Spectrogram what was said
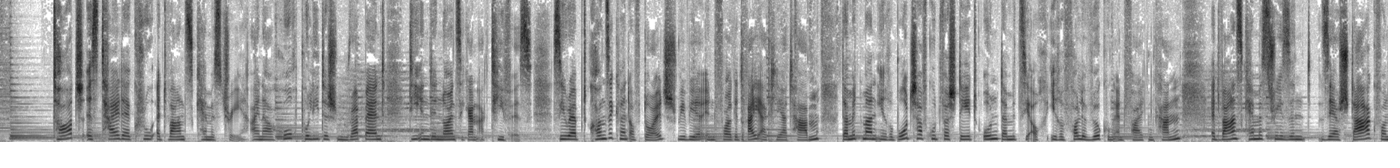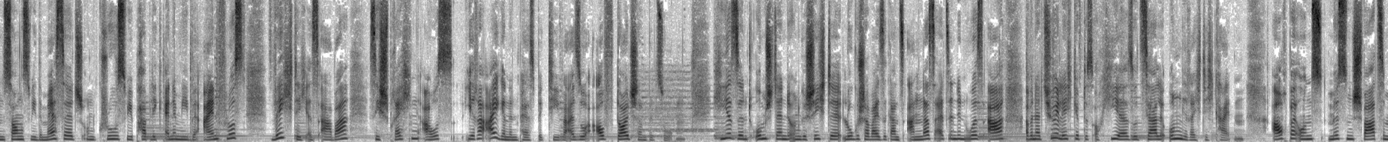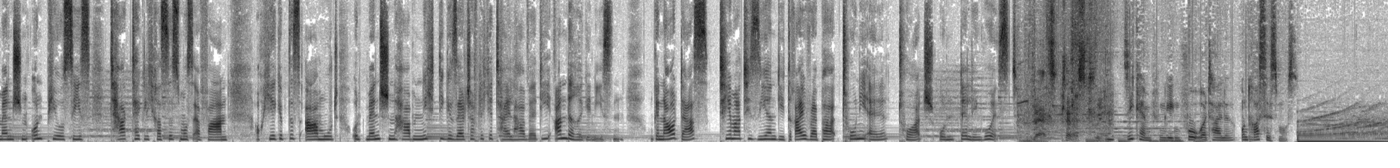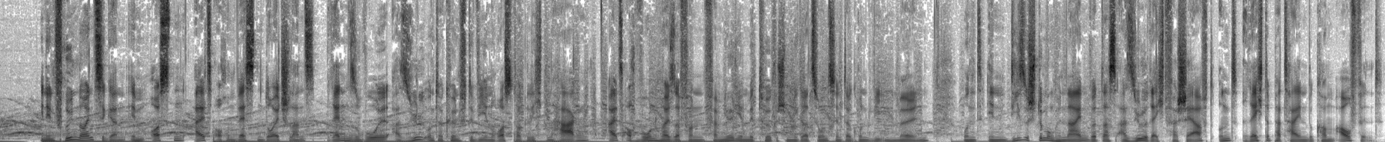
Torch ist Teil der Crew Advanced Chemistry, einer hochpolitischen Rapband, die in den 90ern aktiv ist. Sie rappt konsequent auf Deutsch, wie wir in Folge 3 erklärt haben, damit man ihre Botschaft gut versteht und damit sie auch ihre volle Wirkung entfalten kann. Advanced Chemistry sind sehr stark von Songs wie The Message und Crews wie Public Enemy beeinflusst. Wichtig ist aber, sie sprechen aus ihrer eigenen Perspektive, also auf Deutschland bezogen. Hier sind Umstände und Geschichte logischerweise ganz anders als in den USA, aber natürlich gibt es auch hier soziale Ungerechtigkeiten. Auch bei uns müssen schwarze Menschen und POCs tagtäglich Rassismus erfahren. Auch hier gibt es Armut und Menschen haben nicht die gesellschaftliche Teilhabe, die andere genießen. Und genau das thematisieren die drei Rapper Tony L., Torch und der Linguist. Sie kämpfen gegen Vorurteile und Rassismus. In den frühen 90ern im Osten als auch im Westen Deutschlands brennen sowohl Asylunterkünfte wie in Rostock-Lichtenhagen als auch Wohnhäuser von Familien mit türkischem Migrationshintergrund wie in Mölln. Und in diese Stimmung hinein wird das Asylrecht verschärft und rechte Parteien bekommen Aufwind.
